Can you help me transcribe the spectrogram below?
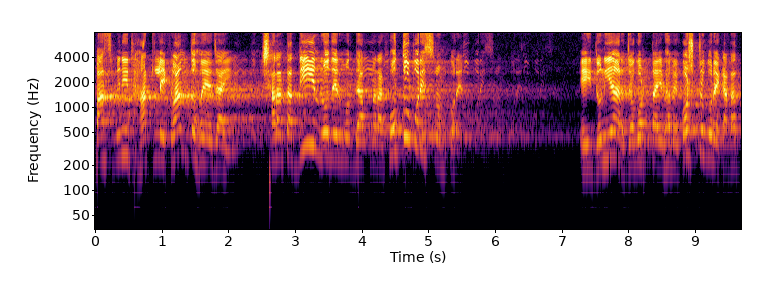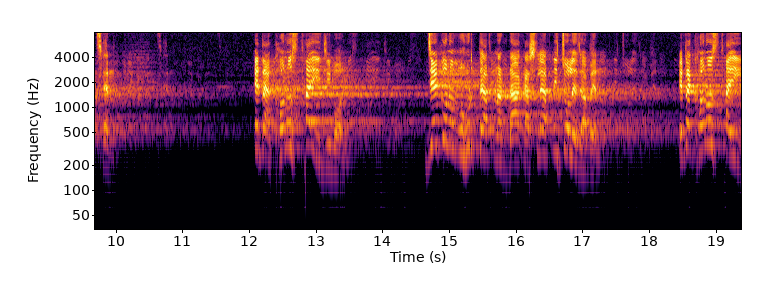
পাঁচ মিনিট হাঁটলে ক্লান্ত হয়ে যাই। সারাটা দিন রোদের মধ্যে আপনারা কত পরিশ্রম করেন। এই দুনিয়ার জগৎটা এভাবে কষ্ট করে কাটাচ্ছেন। এটা ক্ষণস্থায়ী জীবন। যে কোনো মুহূর্তে আপনার ডাক আসলে আপনি চলে যাবেন। এটা ক্ষণস্থায়ী।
